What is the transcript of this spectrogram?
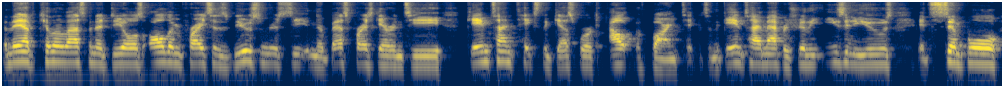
And they have killer last minute deals, all in prices, views from your seat, and their best price guarantee. Game Time takes the guesswork out of buying tickets. And the Game Time app is really easy to use, it's simple,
